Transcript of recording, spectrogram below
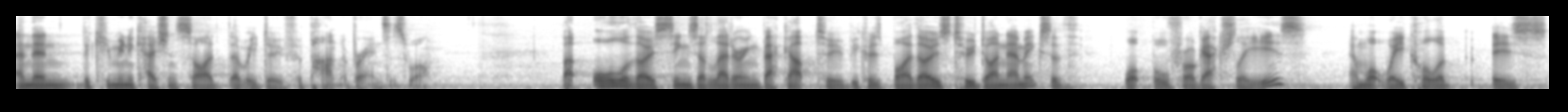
and then the communication side that we do for partner brands as well. But all of those things are laddering back up to because by those two dynamics of what Bullfrog actually is and what we call it is,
